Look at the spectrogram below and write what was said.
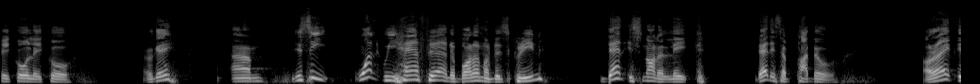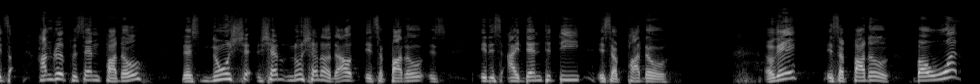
Peko Leko. Okay? Um, you see, what we have here at the bottom of the screen, that is not a lake. That is a puddle. All right? It's 100% puddle. There's no, sh- no shadow of doubt it's a puddle. It's, it is identity It's a puddle. Okay? It's a puddle. But what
